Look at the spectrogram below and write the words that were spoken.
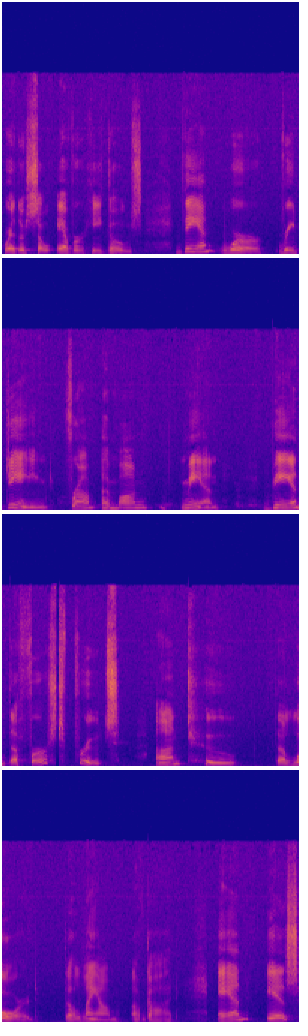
whithersoever he goes. Then were redeemed from among men, being the first fruits unto the Lord, the Lamb of God. And is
